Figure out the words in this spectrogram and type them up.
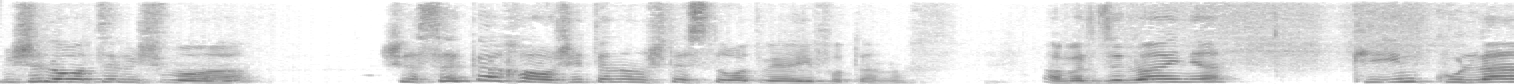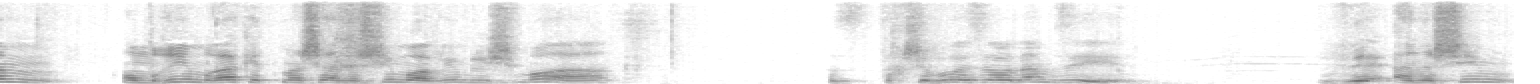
מי שלא רוצה לשמוע, שיעשה ככה, או שייתן לנו שתי סתירות ויעיף אותנו. אבל זה לא העניין, כי אם כולם אומרים רק את מה שאנשים אוהבים לשמוע, אז תחשבו איזה עולם זה יהיה. ואנשים,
